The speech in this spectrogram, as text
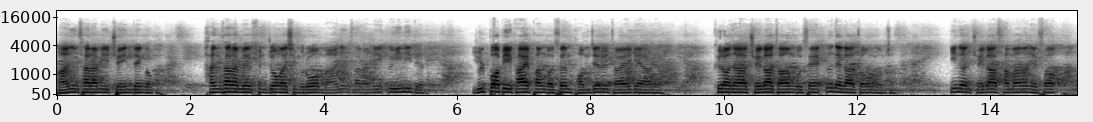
많은 사람이 죄인 된 것과 한 사람의 순종하심으로 많은 사람이 의인이 되라. 율법이 가입한 것은 범죄를 더하게 하려. 그러나 죄가 더한 곳에 은혜가 더욱 넘쳐. 이는 죄가 사망 안에서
